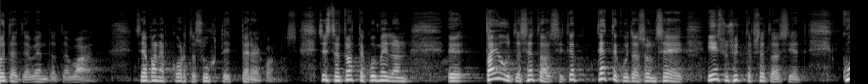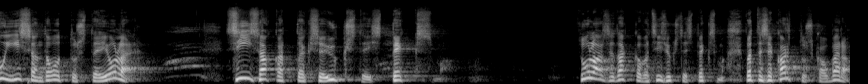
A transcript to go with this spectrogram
õdede-vendade vahel. see paneb korda suhteid perekonnas. sest et vaata, kui meil on eh, tajuda sedasi, tead, teate, kuidas on see, Jeesus ütleb sedasi, et kui issanda ootust ei ole, siis hakatakse üksteist peksma sulased hakkavad siis üksteist peksma. vaata, see kartus kaob ära.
